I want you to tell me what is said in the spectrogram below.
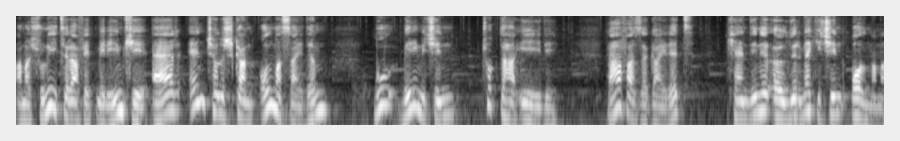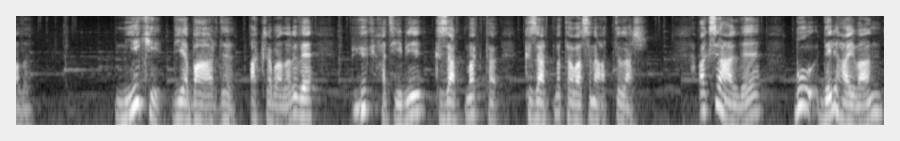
Ama şunu itiraf etmeliyim ki eğer en çalışkan olmasaydım bu benim için çok daha iyiydi. Daha fazla gayret, kendini öldürmek için olmamalı. Niye ki diye bağırdı akrabaları ve büyük hatibi kızartmak ta, kızartma tavasına attılar. Aksi halde bu deli hayvan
